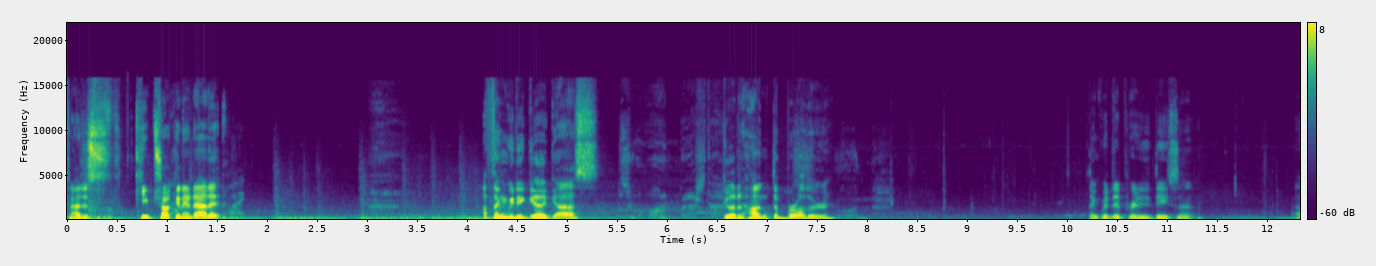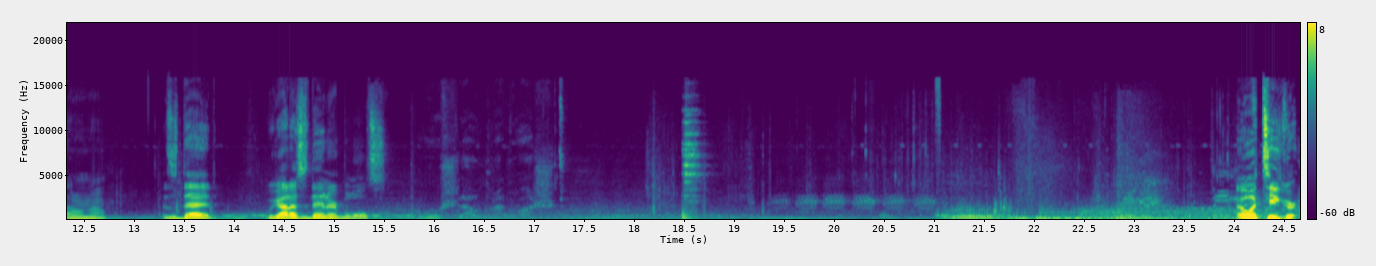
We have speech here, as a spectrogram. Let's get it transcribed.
Can I just keep chucking it at it? I think we did good, guys. Good hunt the brother. I think we did pretty decent. I don't know. It's dead. We got us dinner, bulls. Oh, a tigre.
